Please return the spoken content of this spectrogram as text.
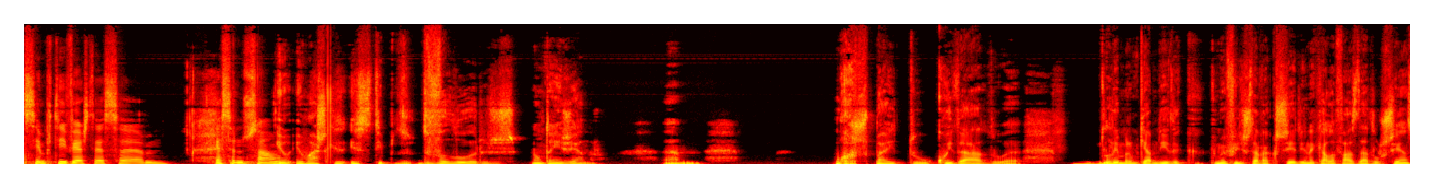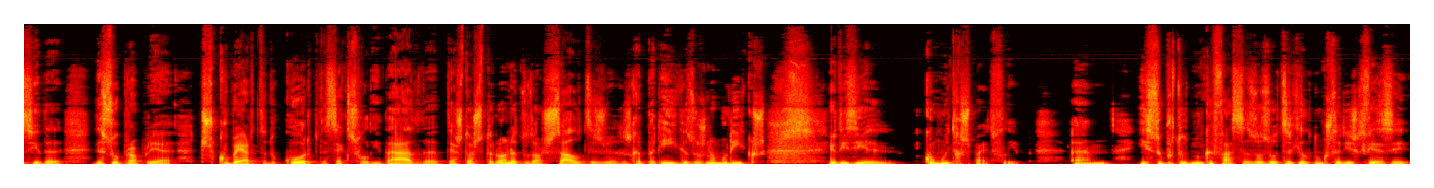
Sempre tiveste essa, essa noção? Eu, eu acho que esse tipo de, de valores não tem género. Um, o respeito, o cuidado. Lembro-me que à medida que, que, o meu filho estava a crescer e naquela fase da adolescência e da, da sua própria descoberta do corpo, da sexualidade, da testosterona, tudo aos saltos, as raparigas, os namoricos, eu dizia-lhe com muito respeito, Felipe. Um, e sobretudo nunca faças aos outros aquilo que não gostarias que fizessem,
